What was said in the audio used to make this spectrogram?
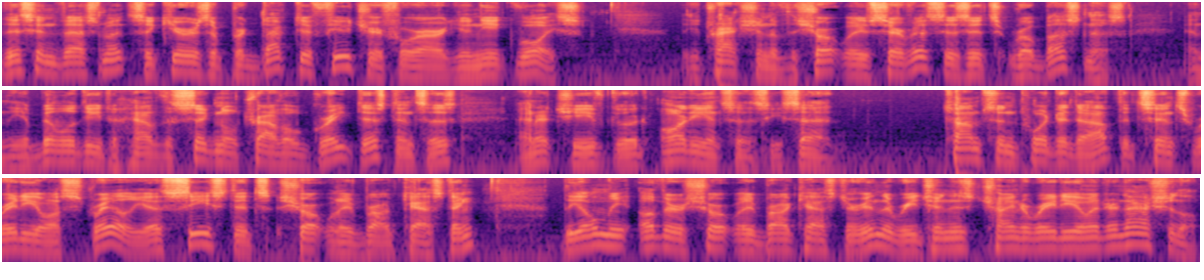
This investment secures a productive future for our unique voice. The attraction of the shortwave service is its robustness and the ability to have the signal travel great distances and achieve good audiences, he said. Thompson pointed out that since Radio Australia ceased its shortwave broadcasting, the only other shortwave broadcaster in the region is China Radio International,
